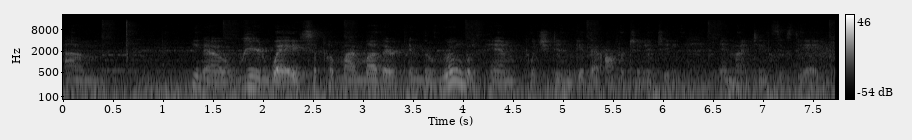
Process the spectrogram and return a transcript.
um, you know, weird way to put my mother in the room with him when she didn't get that opportunity in 1968.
